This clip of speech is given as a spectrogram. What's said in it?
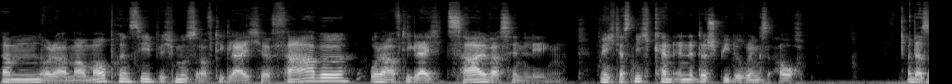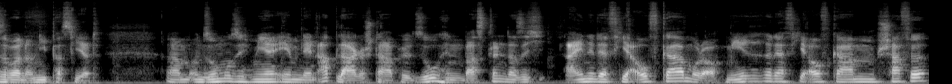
ähm, oder Mau-Mau-Prinzip. Ich muss auf die gleiche Farbe oder auf die gleiche Zahl was hinlegen. Wenn ich das nicht kann, endet das Spiel übrigens auch. Das ist aber noch nie passiert. Ähm, und so muss ich mir eben den Ablagestapel so hinbasteln, dass ich eine der vier Aufgaben oder auch mehrere der vier Aufgaben schaffe.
